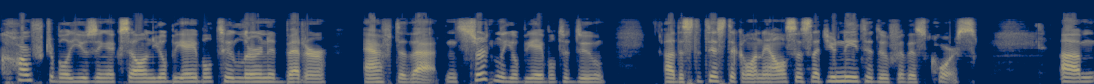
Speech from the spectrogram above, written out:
comfortable using Excel, and you'll be able to learn it better after that. And certainly you'll be able to do uh, the statistical analysis that you need to do for this course. Um,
